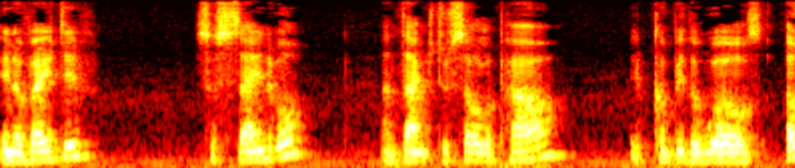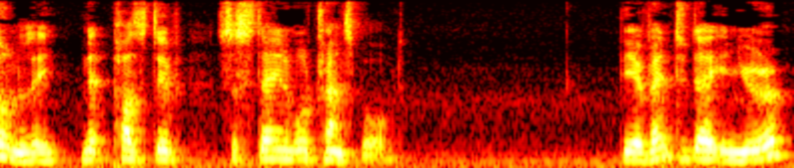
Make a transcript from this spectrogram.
innovative, sustainable, and thanks to solar power, it could be the world's only net positive sustainable transport. The event today in Europe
